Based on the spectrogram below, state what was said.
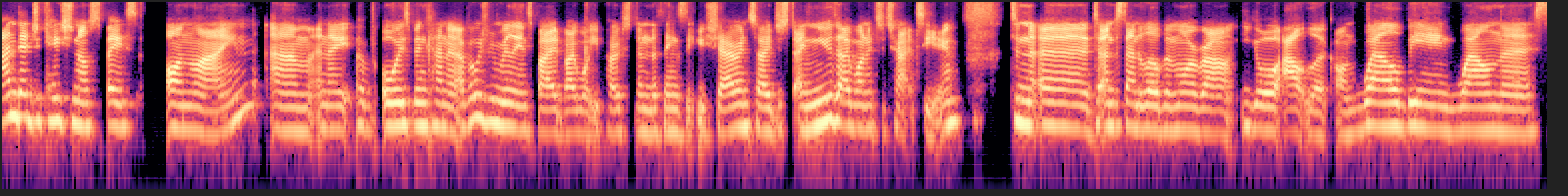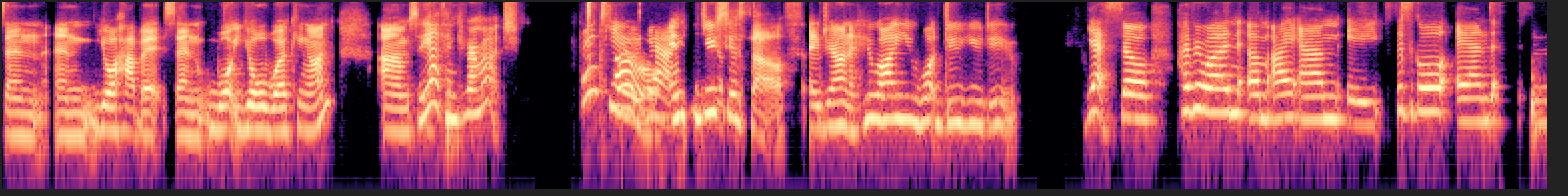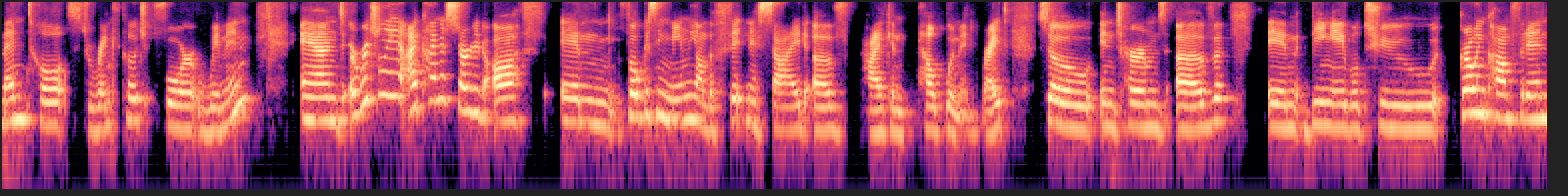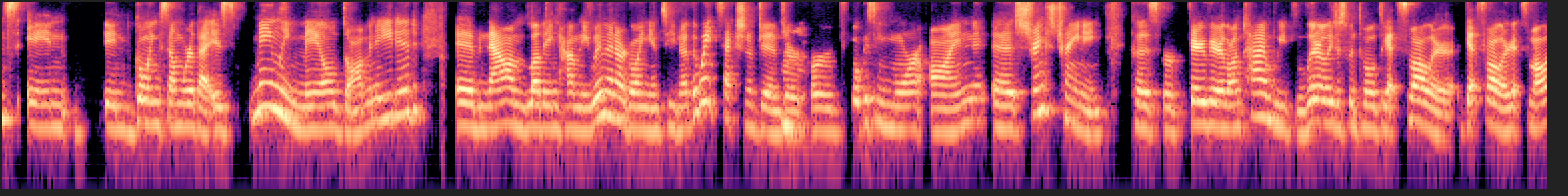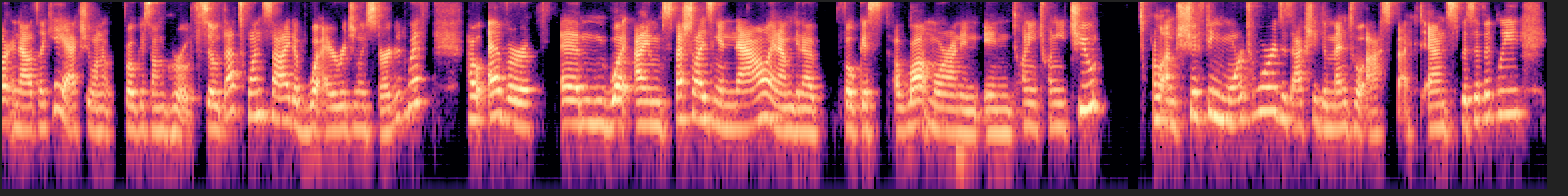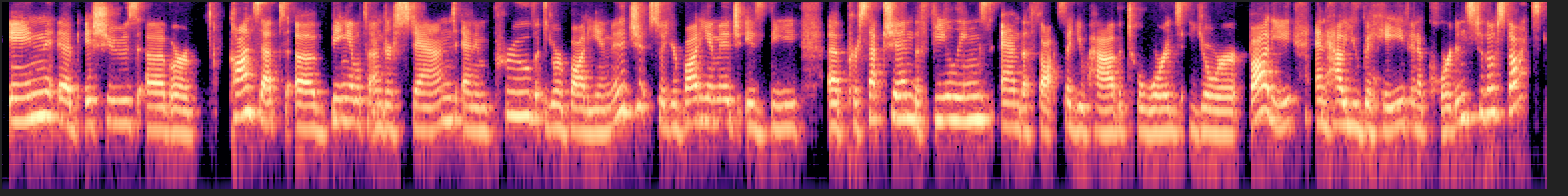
and educational space online um, and i have always been kind of i've always been really inspired by what you post and the things that you share and so i just i knew that i wanted to chat to you to uh, to understand a little bit more about your outlook on well-being wellness and and your habits and what you're working on. Um, so yeah thank you very much. Thank you. Oh, yeah. Introduce yourself adriana. Who are you? What do you do Yes. So, hi, everyone. Um, I am a physical and mental strength coach for women. And originally, I kind of started off in focusing mainly on the fitness side of how I can help women, right? So, in terms of in being able to grow in confidence in in going somewhere that is mainly male dominated. And now I'm loving how many women are going into, you know, the weight section of gyms mm-hmm. or, or, focusing more on uh, strength training. Because for a very, very long time, we've literally just been told to get smaller, get smaller, get smaller. And now it's like, hey, I actually want to focus on growth. So that's one side of what I originally started with. However, um, what I'm specializing in now, and I'm going to focus a lot more on in, in 2022 what I'm shifting more towards is actually the mental aspect, and specifically in uh, issues of or concepts of being able to understand and improve your body image. So, your body image is the uh, perception, the feelings, and the thoughts that you have towards your body and how you behave in accordance to those thoughts.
